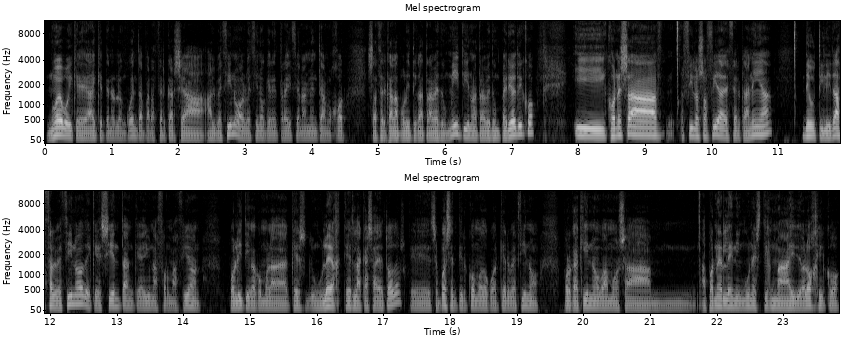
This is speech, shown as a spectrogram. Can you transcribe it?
nuevo y que hay que tenerlo en cuenta para acercarse al vecino, o al vecino que tradicionalmente a lo mejor se acerca a la política a través de un mitin o a través de un periódico. Y con esa filosofía de cercanía, de utilidad al vecino, de que sientan que hay una formación política como la que es ULEG, que es la casa de todos, que se puede sentir cómodo cualquier vecino porque aquí no vamos a, mm, a, ponerle ningún estigma ideológico,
